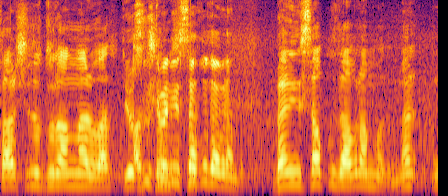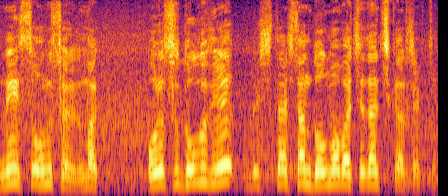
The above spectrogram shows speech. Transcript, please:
Karşıda duranlar var. Diyorsunuz ki ben Akşamüstü. insaflı davrandım. Ben insaflı davranmadım. Ben neyse onu söyledim. Bak orası dolu diye Beşiktaş'tan Dolmabahçe'den çıkaracaktım.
